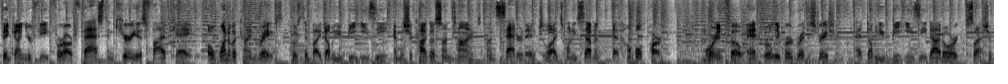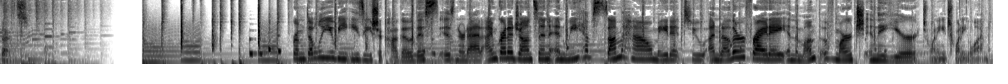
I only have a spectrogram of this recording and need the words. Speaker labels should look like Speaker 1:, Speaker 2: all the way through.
Speaker 1: Think on your feet for our Fast and Curious 5K, a one of a kind race hosted by WBEZ and the Chicago Sun Times on Saturday, July 27th at Humboldt Park. More info and early bird registration at wbez.org/events.
Speaker 2: From WBEZ Chicago, this is Nerdette. I'm Greta Johnson, and we have somehow made it to another Friday in the month of March in the year 2021.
